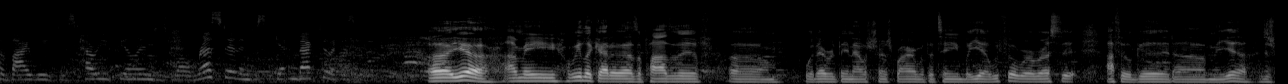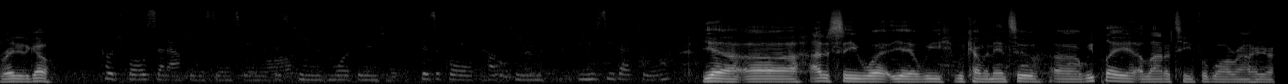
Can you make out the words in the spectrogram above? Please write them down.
a bye week. Just how are you feeling? Just well rested and just getting back to it this week. Uh, yeah, I mean, we look at it as a positive um, with everything that was transpiring with the team. But yeah, we feel well rested. I feel good. Um, and yeah, just ready to go. Coach Bowles said after the Saints game that this team is morphing into a physical, tough team. Do you see that too? Yeah, uh, I just see what yeah we we coming into. Uh, we play a lot of team football around here.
